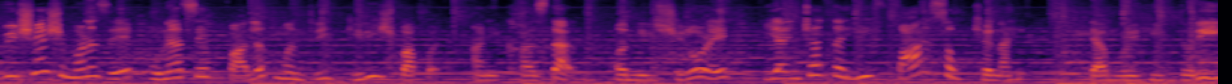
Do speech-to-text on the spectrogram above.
विशेष म्हणजे पुण्याचे पालकमंत्री गिरीश बापट आणि खासदार अनिल शिरोळे यांच्यातही फार सौख्य नाही. त्यामुळे ही दरी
